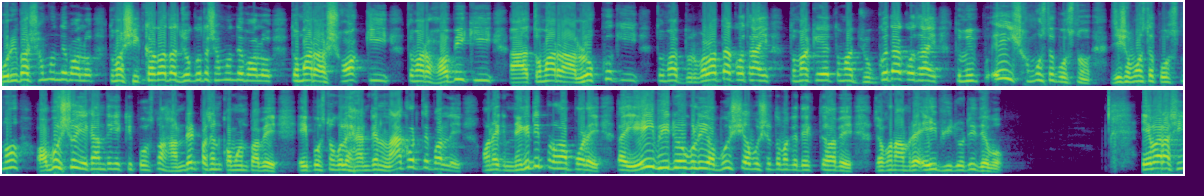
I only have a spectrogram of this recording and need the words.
পরিবার সম্বন্ধে বলো, তোমার শিক্ষাগত যোগ্যতা সম্বন্ধে বলো, তোমার শখ কি, তোমার হবি কি তোমার লক্ষ্য কি, তোমার দুর্বলতা কোথায়, তোমাকে তোমার যোগ্যতা কোথায়, তুমি এই সমস্ত প্রশ্ন, যে সমস্ত প্রশ্ন অবশ্যই এখান থেকে একটি প্রশ্ন হান্ড্রেড পার্সেন্ট কমন পাবে। এই প্রশ্নগুলো হ্যান্ডেল না করতে পারলে অনেক নেগেটিভ প্রভাব পড়ে। তাই এই ভিডিওগুলি অবশ্যই অবশ্যই তোমাকে দেখতে হবে যখন আমরা এই ভিডিওটি দেব। এবার আসি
